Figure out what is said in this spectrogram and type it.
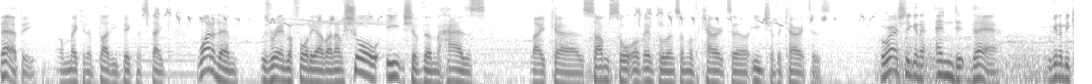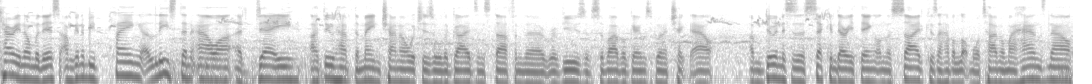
Better be. I'm making a bloody big mistake. One of them was written before the other, and I'm sure each of them has like uh, some sort of influence on the character, each of the characters. But we're actually going to end it there. We're going to be carrying on with this. I'm going to be playing at least an hour a day. I do have the main channel, which is all the guides and stuff and the reviews of survival games if you want to check that out. I'm doing this as a secondary thing on the side because I have a lot more time on my hands now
